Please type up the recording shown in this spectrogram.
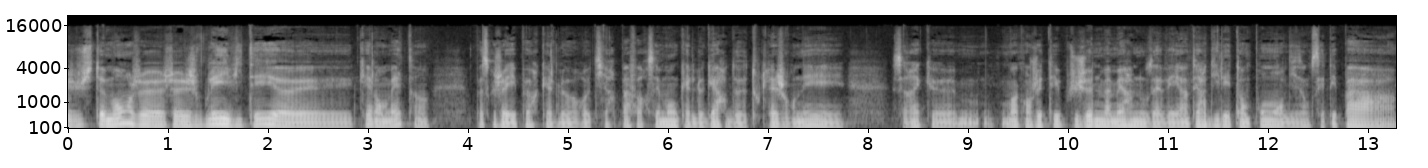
justement, je, voulais éviter qu'elle en mette hein, parce que j'avais peur qu'elle le retire pas forcément ou qu'elle le garde toute la journée. C'est vrai que moi, quand j'étais plus jeune, ma mère nous avait interdit les tampons en disant que c'était pas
